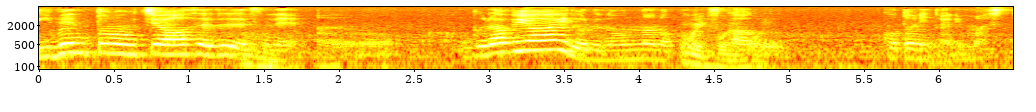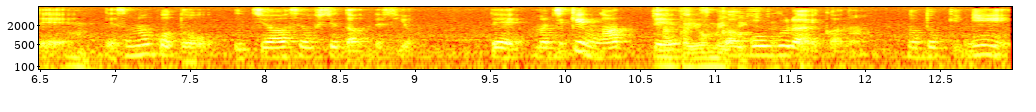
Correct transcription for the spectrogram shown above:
イベントの打ち合わせでですね、あのグラビアアイドルの女の子を使うことになりまして、うん。でその子と打ち合わせをしてたんですよ。で、まあ、事件があってなんか読めて2きた。日後ぐらいかなの時に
